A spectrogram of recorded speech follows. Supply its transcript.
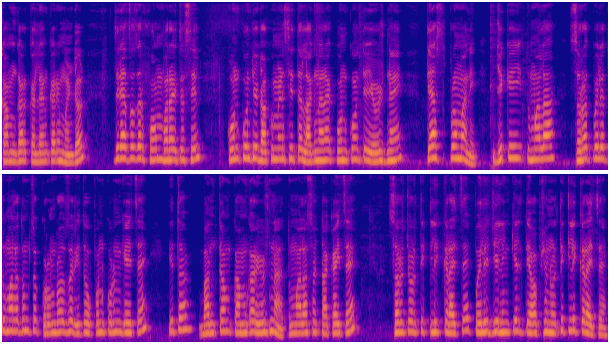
कामगार कल्याणकारी मंडळ जर याचा जर फॉर्म भरायचा असेल कोणकोणते डॉक्युमेंट्स इथं लागणार आहे कोणकोणत्या योजना आहे त्याचप्रमाणे जे काही तुम्हाला सर्वात पहिले तुम्हाला तुमचं क्रोम ब्राउझर इथं ओपन करून घ्यायचं आहे इथं बांधकाम कामगार योजना तुम्हाला असं टाकायचं आहे. सर्चवरती क्लिक करायचं आहे. पहिले जे लिंक येईल त्या ऑप्शनवरती क्लिक करायचं आहे.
